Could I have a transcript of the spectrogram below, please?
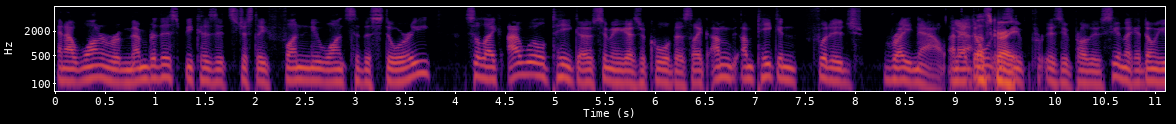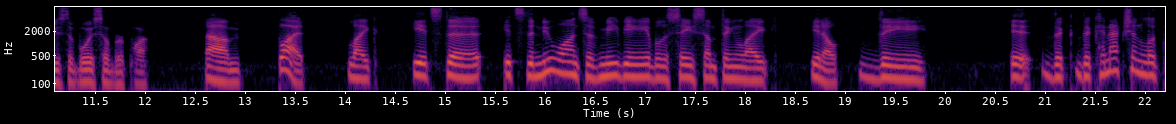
and I want to remember this because it's just a fun nuance to the story. So like I will take assuming you guys are cool with this like I'm I'm taking footage right now and I don't That's great. as you as you probably have seen like I don't use the voiceover part. Um but like it's the it's the nuance of me being able to say something like you know the it the the connection looked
